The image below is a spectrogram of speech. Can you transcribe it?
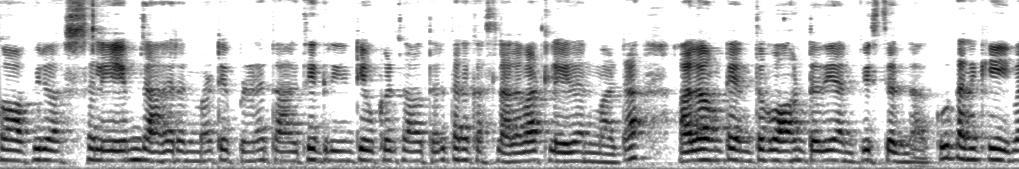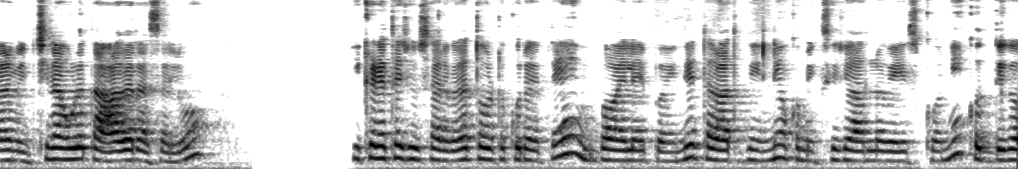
కాఫీలు అస్సలు ఏం తాగారనమాట ఎప్పుడైనా తాగితే గ్రీన్ టీ ఒకటి తాగుతారు. తనకు అసలు అలవాటు లేదనమాట అలా ఉంటే ఎంత బాగుంటుంది అనిపిస్తుంది నాకు. తనకి మనం ఇచ్చినా కూడా తాగరు అసలు. ఇక్కడైతే చూసారు కదా తోటకూర అయితే బాయిల్ అయిపోయింది. తర్వాత దీన్ని ఒక మిక్సీ జార్లో వేసుకొని కొద్దిగా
